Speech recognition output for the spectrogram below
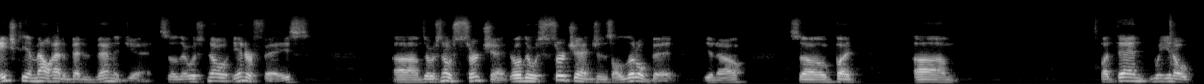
HTML hadn't been invented yet. So there was no interface. Uh, there was no search engine. Oh, there was search engines a little bit, you know. So, but, um, but then, you know,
